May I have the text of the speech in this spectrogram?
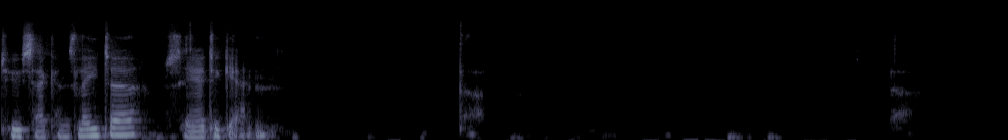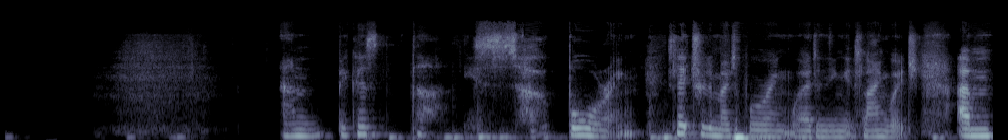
Two seconds later, say it again. And because the is so boring it's literally the most boring word in the english language um,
